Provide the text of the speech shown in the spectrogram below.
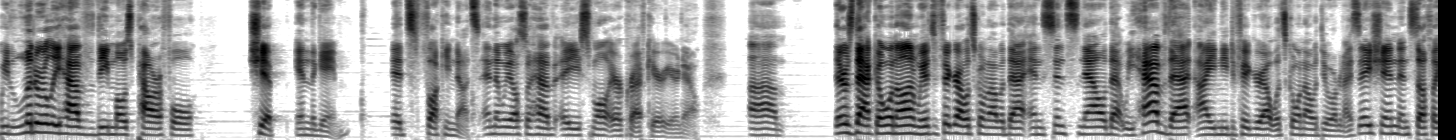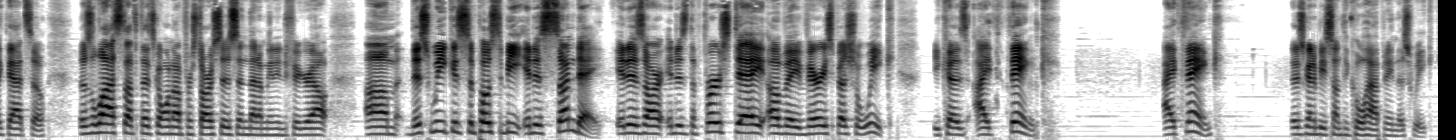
we literally have the most powerful ship in the game it's fucking nuts. And then we also have a small aircraft carrier now. Um, there's that going on. We have to figure out what's going on with that. And since now that we have that, I need to figure out what's going on with the organization and stuff like that. So there's a lot of stuff that's going on for Star Citizen that I'm going to need to figure out. Um, this week is supposed to be. It is Sunday. It is our. It is the first day of a very special week because I think, I think, there's going to be something cool happening this week.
